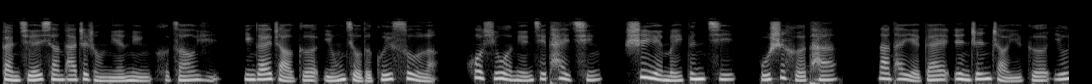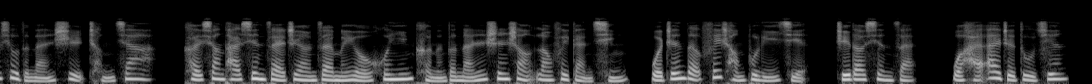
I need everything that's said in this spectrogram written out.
感觉像她这种年龄和遭遇，应该找个永久的归宿了。或许我年纪太轻，事业没根基，不适合他，那他也该认真找一个优秀的男士成家啊。可像他现在这样在没有婚姻可能的男人身上浪费感情，我真的非常不理解。直到现在，我还爱着杜鹃，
